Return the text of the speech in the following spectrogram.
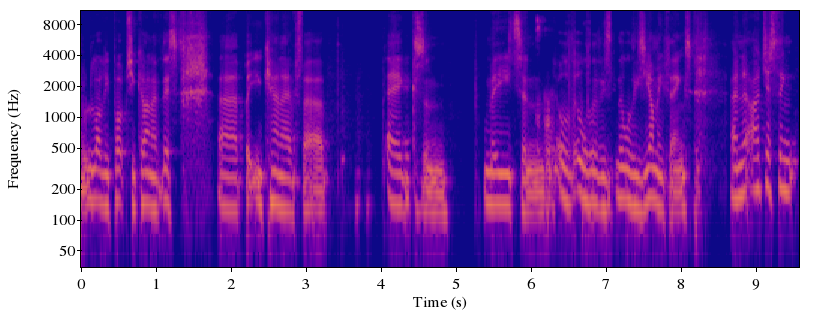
lollipops, you can't have this, uh, but you can have uh, eggs and meat and all, all these all these yummy things. And I just think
